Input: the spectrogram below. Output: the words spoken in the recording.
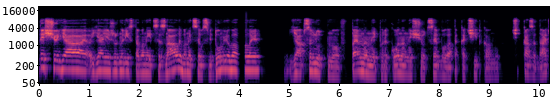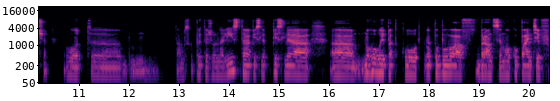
Те, що я я є журналіста, вони це знали, вони це усвідомлювали. Я абсолютно впевнений, переконаний, що це була така чітка ну, чітка задача. От е, там схопити журналіста. Після після е, мого випадку побував бранцем окупантів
